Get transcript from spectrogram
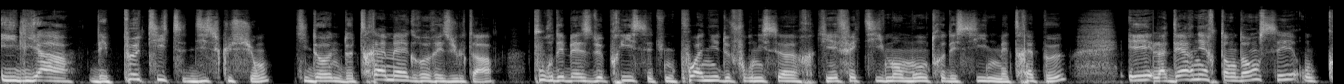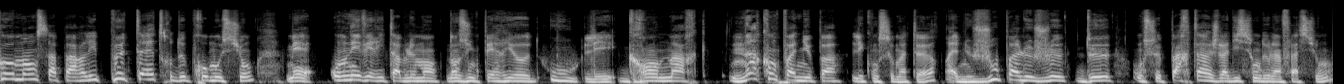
Il y a des petites discussions qui donnent de très maigres résultats. Pour des baisses de prix, c'est une poignée de fournisseurs qui effectivement montrent des signes, mais très peu. Et la dernière tendance, c'est on commence à parler peut-être de promotion, mais on est véritablement dans une période où les grandes marques n'accompagnent pas les consommateurs. Elles ne jouent pas le jeu de on se partage l'addition de l'inflation.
